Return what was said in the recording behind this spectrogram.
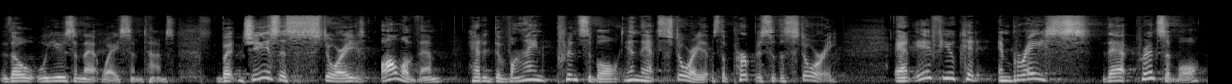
though we use them that way sometimes. But Jesus' stories, all of them, had a divine principle in that story. That was the purpose of the story. And if you could embrace that principle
